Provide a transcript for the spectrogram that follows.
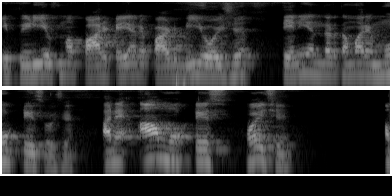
એ પીડીએફમાં પાર્ટ એ અને પાર્ટ બી હોય છે. તેની અંદર તમારે મોક ટેસ્ટ હોય છે. અને આ મોક ટેસ્ટ હોય છે. આ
